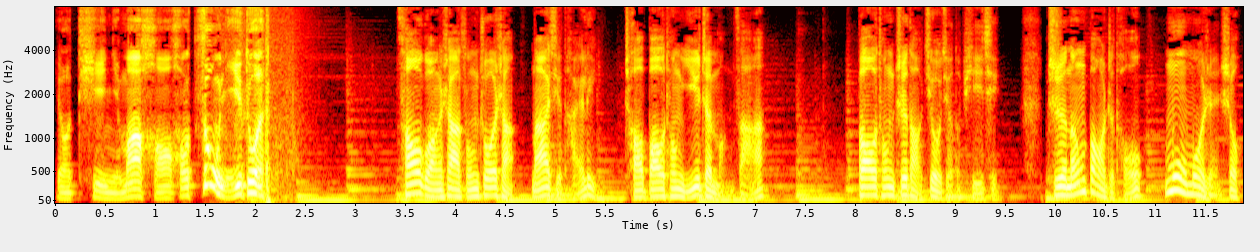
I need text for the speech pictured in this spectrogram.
要替你妈好好揍你一顿！曹广厦从桌上拿起台历，朝包通一阵猛砸。包通知道舅舅的脾气，只能抱着头默默忍受。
